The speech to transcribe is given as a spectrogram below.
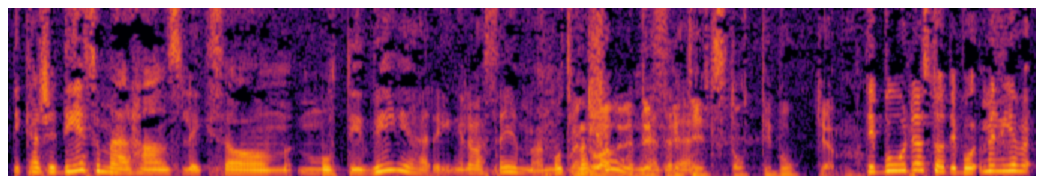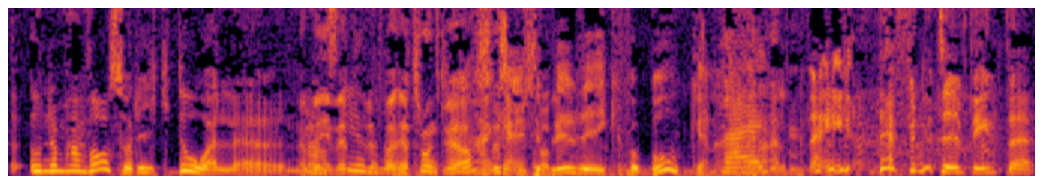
det kanske är det som är hans liksom, motivering, eller vad säger man? Men då Motivation hade det definitivt stått i boken. Det borde ha stått i boken. Men jag undrar om han var så rik då? Eller, när Ja, men han jag, skrev vet, vet här? jag tror inte det alls Han det kan skulle inte bli rik på boken Nej, nej, definitivt inte.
